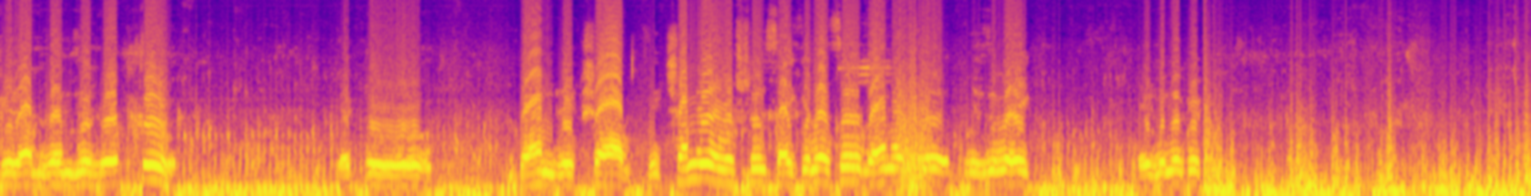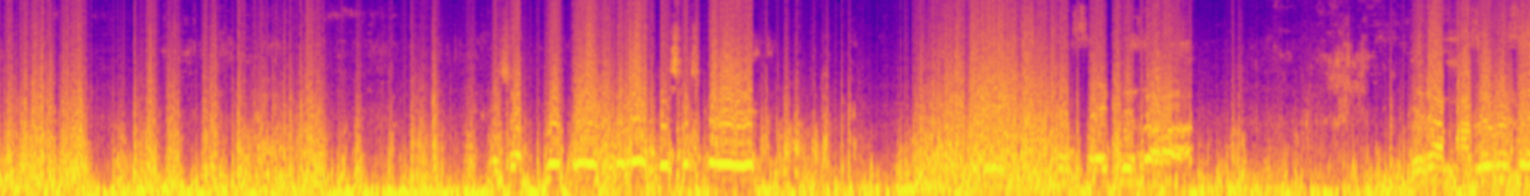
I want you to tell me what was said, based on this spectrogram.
গ্রামগঞ্জের রোড তো একটু ভ্যান রিক্সা রিক্সা নিয়ে অবশ্যই সাইকেল আছে ভ্যান আছে ইজি বাইক এগুলোকে এসব বিশেষ করে সাইডে যাওয়া। এরা মাঝে মাঝে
